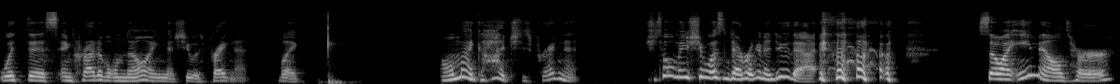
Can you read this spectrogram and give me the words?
with this incredible knowing that she was pregnant. Like, oh my God, she's pregnant. She told me she wasn't ever going to do that. So I emailed her,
